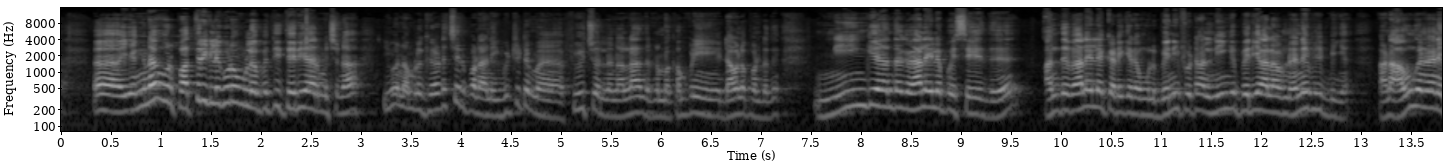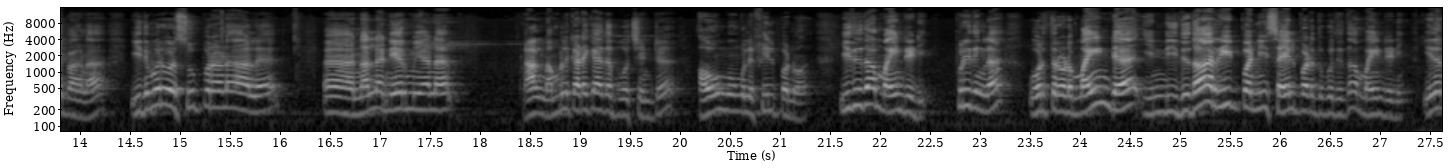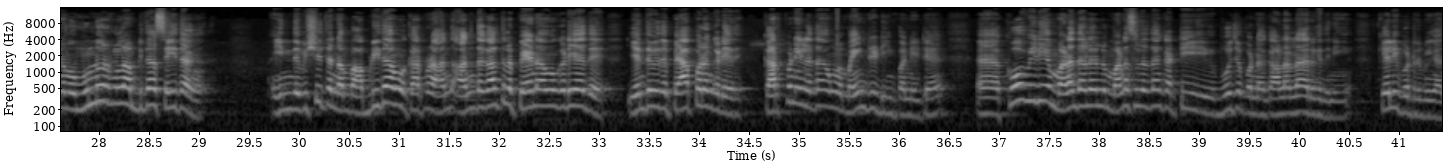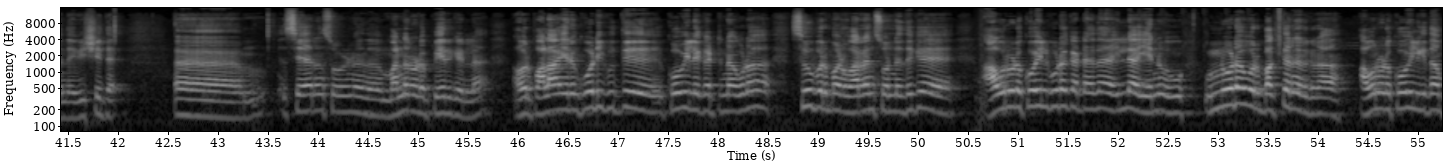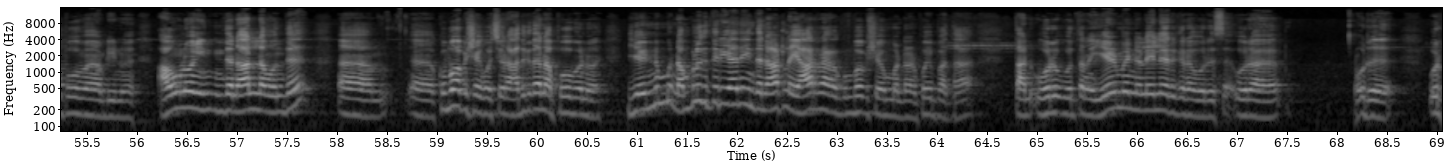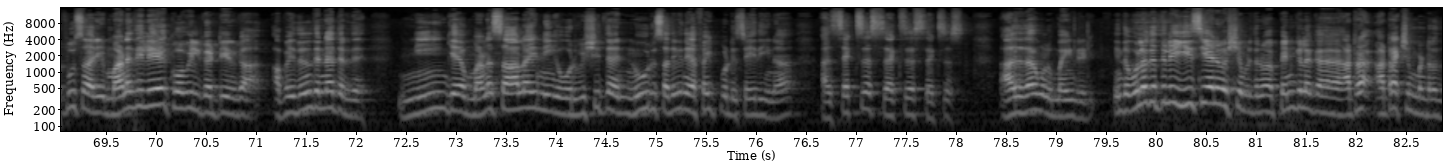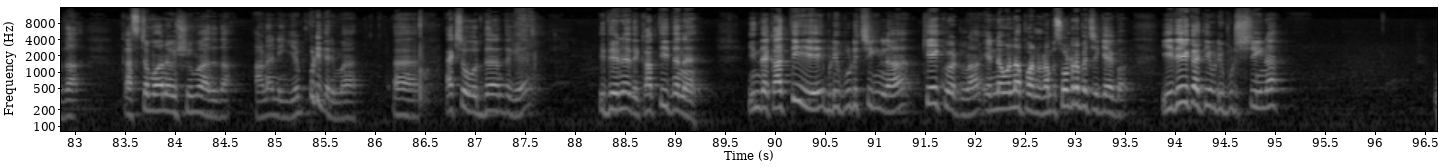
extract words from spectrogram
எங்கன்னா ஒரு பத்திரிக்கையில் கூட உங்களை பற்றி தெரிய ஆரம்பிச்சுன்னா இவன் நம்மளுக்கு கிடச்சிருப்பான் நான் விட்டுட்டு ஃப்யூச்சரில் நல்லா இருந்துட்டு நம்ம கம்பெனி டெவலப் பண்ணுறது நீங்கள் அந்த வேலையில் போய் சேர்ந்து அந்த வேலையில் கிடைக்கிற உங்களுக்கு பெனிஃபிட்டால் நீங்கள் பெரிய ஆளாக நினைப்பீங்க. ஆனால் அவங்க என்ன நினைப்பாங்கன்னா இது மாதிரி ஒரு சூப்பரான ஆள் நல்ல நேர்மையான ஆள் நம்மளுக்கு கிடைக்காத போச்சுன்ட்டு அவங்க உங்களை ஃபீல் பண்ணுவாங்க. இதுதான் மைண்ட் ரெடி புரியுதுங்களா? ஒருத்தரோட மைண்டை இந்த இதுதான் ரீட் பண்ணி செயல்படுத்துறது தான் மைண்ட் ரெடி இதை நம்ம முன்னோர்கள்லாம் அப்படி தான் செய்தாங்க. இந்த விஷயத்தை நம்ம அப்படி தான் அவங்க கற்பனை அந்த அந்த காலத்தில் பேனாவும் கிடையாது எந்தவித பேப்பரும் கிடையாது. கற்பனையில் தான் அவங்க மைண்ட் ரீடிங் பண்ணிவிட்டு கோவிலே மனதளவில் மனசில் தான் கட்டி பூஜை பண்ண காலம்லாம் இருக்குது நீங்கள் கேள்விப்பட்டிருப்பீங்க அந்த விஷயத்தை. சேரன் சோழன் அந்த மன்னரோட பேர்கள் அவர் பல ஆயிரம் கோடி குத்து கோவிலை கட்டினா கூட சிவபெருமான் வரேன்னு சொன்னதுக்கு அவரோட கோயில் கூட கட்டாத இல்லை என்ன உன்னோட ஒரு பக்தன் இருக்கிறான் அவனோட கோவிலுக்கு தான் போவேன் அப்படின்னு. அவங்களும் இந்த- இந்த நாளில் வந்து கும்பாபிஷேகம் வச்சுக்கிறேன் அதுக்கு தான் நான் போவேன்னு. என்னமோ நம்மளுக்கு தெரியாது இந்த நாட்டில் யார் கும்பாபிஷேகம் பண்ணுறான்னு போய் பார்த்தா தன் ஒரு ஒருத்தனை ஏழ்மை நிலையில் இருக்கிற ஒரு ஒரு ஒரு ஒரு பூசாரி மனதிலே கோவில் கட்டியிருக்கான் அப்போ இதுலேருந்து என்ன தெரியுது? நீங்கள் மனசால் நீங்கள் ஒரு விஷயத்தை நூறு சதவீதம் எஃபெக்ட் போட்டு செய்தீங்கன்னா அது சக்ஸஸ் சக்ஸஸ் சக்ஸஸ் அதுதான் உங்களுக்கு மைண்ட் ரெடி இந்த உலகத்திலே ஈஸியான விஷயம் எப்படி தெரியுமா? பெண்களை அட்ரா அட்ராக்ஷன் பண்ணுறது தான் கஷ்டமான விஷயமும் அதுதான். ஆனால் நீங்கள் எப்படி தெரியுமா? ஆக்சுவலாக ஒரு உதாரணத்துக்கு இது என்ன இது கத்தி தானே? இந்த கத்தி இப்படி பிடிச்சிங்கன்னா கேக் வெட்டலாம். என்ன ஒன்றா பண்ணலாம். நம்ம சொல்கிற பட்சம் கேட்கும். இதே கத்தி இப்படி பிடிச்சிட்டிங்கன்னா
